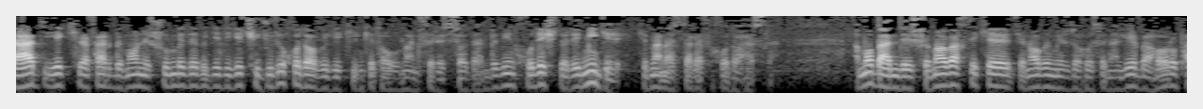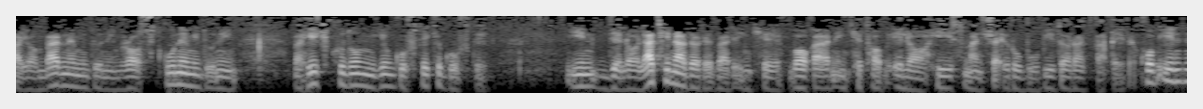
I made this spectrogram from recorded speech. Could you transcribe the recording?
بعد یک نفر به ما نشون بده بگه دیگه چجوری خدا بگه که این کتاب من فرستادم. ببین خودش داره میگه که من از طرف خدا هستم. اما بنده شما وقتی که جناب میرزا حسین علی بهار رو پیامبر نمی‌دونیم راستگو نمی‌دونیم و هیچ کدوم میگیم گفته که گفته. این دلالتی نداره بر اینکه واقعا این کتاب الهی است منشأ ربوبی دارد و غیره. خب این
